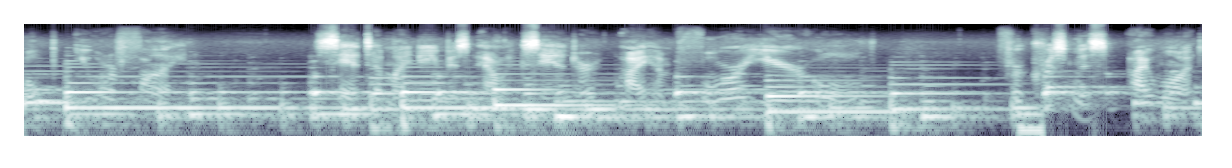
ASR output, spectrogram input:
hope you are fine. Santa, my name is Alexander. I am four year old. For Christmas, I want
